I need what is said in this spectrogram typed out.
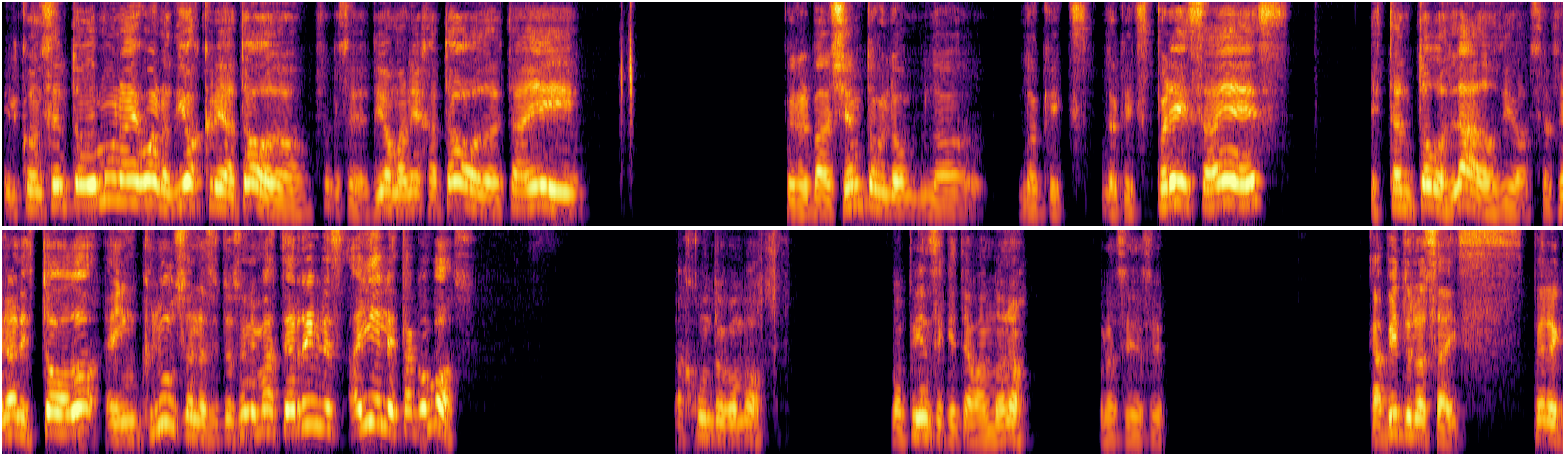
el concepto de Muna es, bueno, Dios crea todo, yo qué sé, Dios maneja todo, está ahí. Pero el Baal lo, que, lo que expresa es, está en todos lados Dios, al final es todo, e incluso en las situaciones más terribles, ahí Él está con vos. Está junto con vos. No pienses que te abandonó, por así decir. Capítulo 6. Perek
